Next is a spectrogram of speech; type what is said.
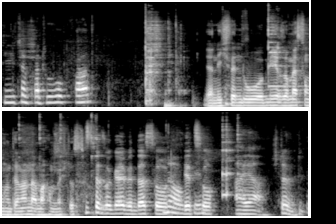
die Temperatur hochfahren? Ja, nicht, wenn du mehrere Messungen hintereinander machen möchtest. Das ist ja so geil, wenn das so Na, okay. jetzt so. Ah ja, stimmt.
